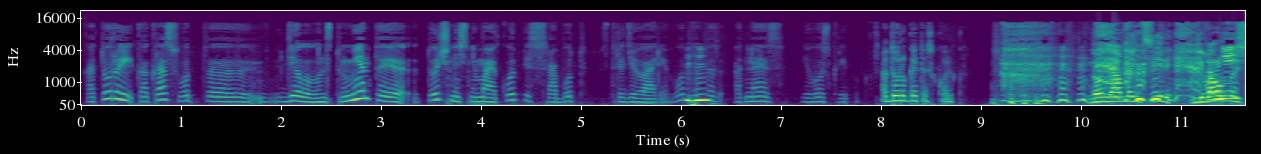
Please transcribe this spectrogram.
который как раз вот э, делал инструменты, точно снимая копии с работ Страдивари. Вот Мгм. это одна из его скрипок. А дорого это сколько? Но нам интересно. Не А волнуйтесь.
